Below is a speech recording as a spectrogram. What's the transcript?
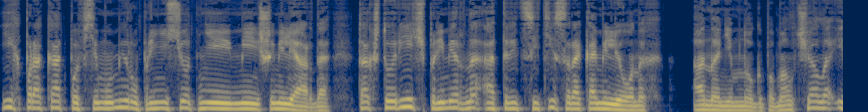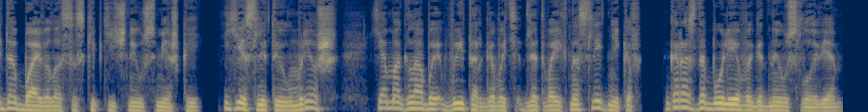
их прокат по всему миру принесет не меньше миллиарда, так что речь примерно о 30-40 миллионах. Она немного помолчала и добавила со скептичной усмешкой. «Если ты умрешь, я могла бы выторговать для твоих наследников гораздо более выгодные условия.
